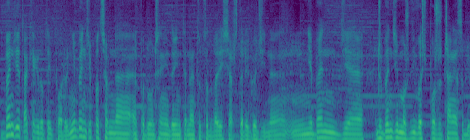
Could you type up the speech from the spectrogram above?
będzie tak jak do tej pory, nie będzie potrzebne podłączenie do internetu co 24 godziny, nie będzie, czy będzie możliwość pożyczania sobie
